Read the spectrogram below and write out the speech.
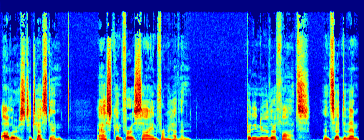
Others, to test him, asked him for a sign from heaven. But he knew their thoughts and said to them,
